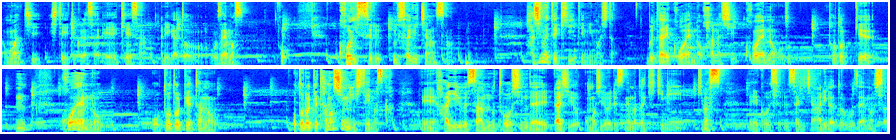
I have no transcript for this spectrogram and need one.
お待ちしていてください。え、K さん、ありがとうございます。お恋するうさぎちゃんさん。初めて聞いてみました。舞台公演のお話、公演の届け、ん？公演のお届けたのお届け楽しみにしていますか、えー、俳優さんの等身大ラジオ面白いですね。また聞きに来ます。えー、恋するうさぎちゃんありがとうございました。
